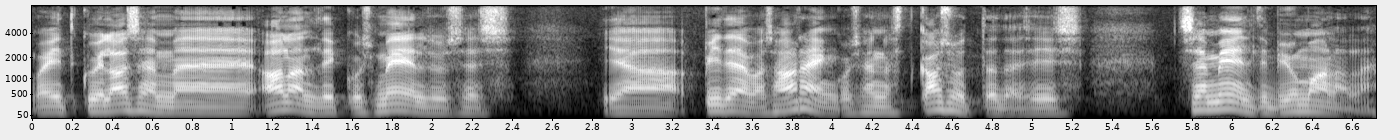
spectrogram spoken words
vaid kui laseme alandlikus meelsuses ja pidevas arengus ennast kasutada, siis see meeldib Jumalale.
